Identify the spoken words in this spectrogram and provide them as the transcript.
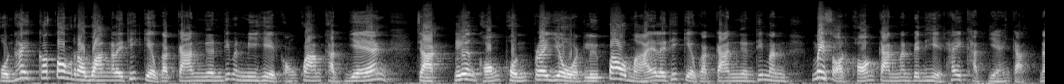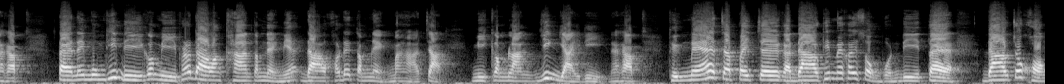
ผลให้ก็ต้องระวังอะไรที่เกี่ยวกับการเงินที่มันมีเหตุของความขัดแย้ง จากเรื่องของผลประโยชน์ หรือเป้าหมายอะไรที่เกี่ยวกับการเงินที่มันไม่สอดคล้องกันมันเป็นเหตุให้ขัดแย้งกันนะครับแต่ในมุมที่ดีก็มีพระดาวอังคารตำแหน่งนี้ดาวเขาได้ตำแหน่งมหาจักรมีกำลังยิ่งใหญ่ดีนะครับถึงแม้จะไปเจอกับดาวที่ไม่ค่อยส่งผลดี แต่ดาวเจ้าของ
